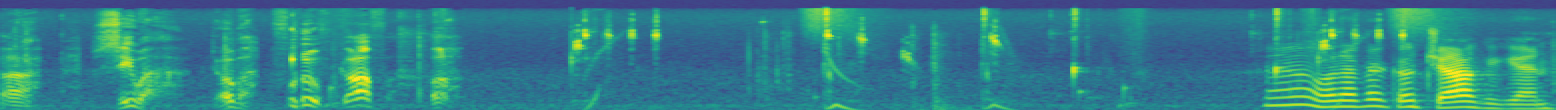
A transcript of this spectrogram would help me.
Ah, siwa, doba, floof, goffa. Oh, whatever, go jog again.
